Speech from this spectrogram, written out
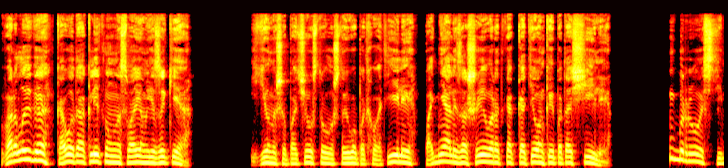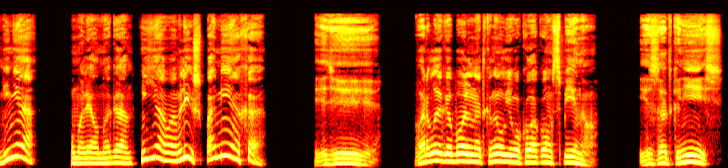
Варлыга кого-то окликнул на своем языке. Юноша почувствовал, что его подхватили, подняли за шиворот, как котенка, и потащили. «Бросьте меня!» — умолял Маган. «Я вам лишь помеха!» «Иди!» Варлыга больно ткнул его кулаком в спину. «И заткнись,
